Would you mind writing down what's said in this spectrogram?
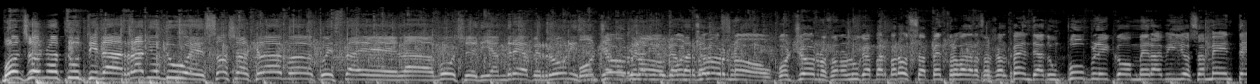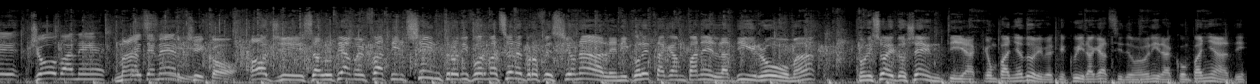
Buongiorno a tutti da Radio 2 Social Club, questa è la voce di Andrea Perroni, Buongiorno, Luca Barbarossa. buongiorno, buongiorno, sono Luca Barbarossa, ben trovata la social band ad un pubblico meravigliosamente giovane Ma ed sì. energico. Oggi salutiamo infatti il centro di formazione professionale Nicoletta Campanella di Roma con i suoi docenti accompagnatori perché qui i ragazzi devono venire accompagnati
